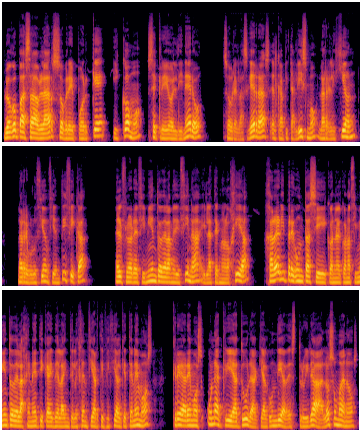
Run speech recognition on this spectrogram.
Luego pasa a hablar sobre por qué y cómo se creó el dinero, sobre las guerras, el capitalismo, la religión, la revolución científica, el florecimiento de la medicina y la tecnología, Harari pregunta si, con el conocimiento de la genética y de la inteligencia artificial que tenemos, crearemos una criatura que algún día destruirá a los humanos,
